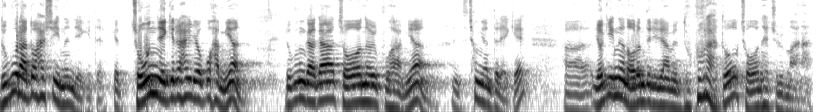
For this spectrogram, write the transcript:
누구라도 할 수 있는 얘기들. 그러니까 좋은 얘기를 하려고 하면 누군가가 조언을 구하면 청년들에게 어, 여기 있는 어른들이라면 누구라도 조언해 줄 만한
